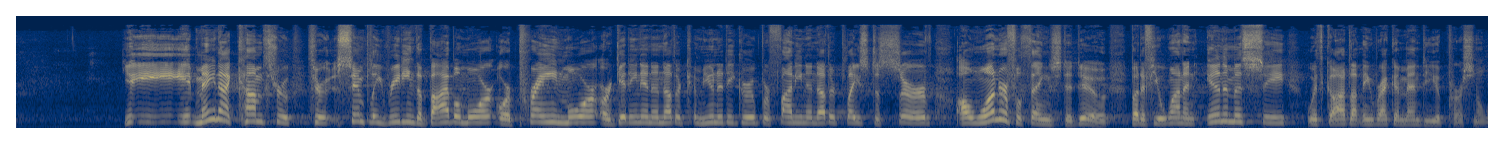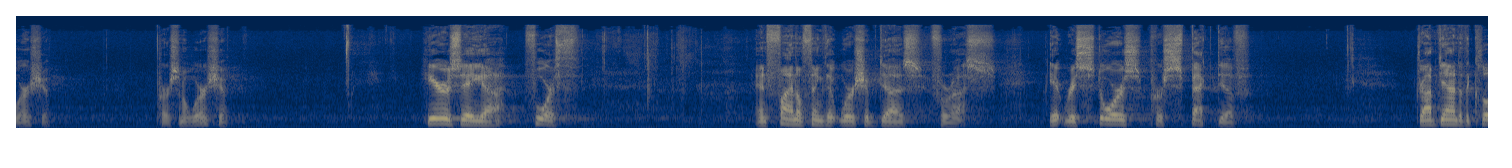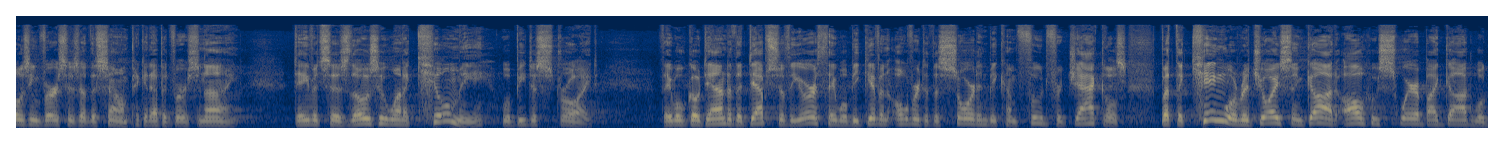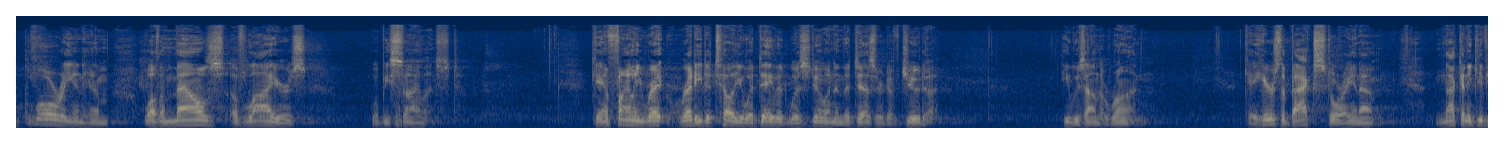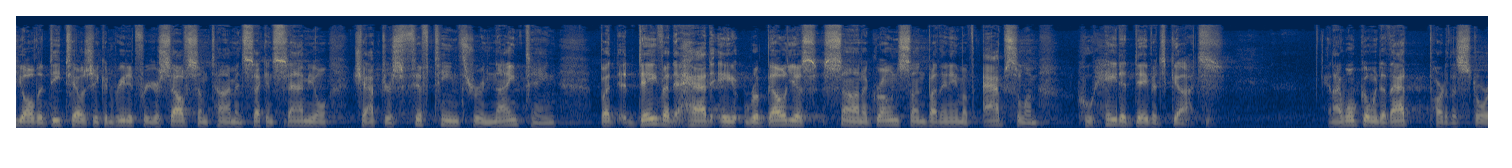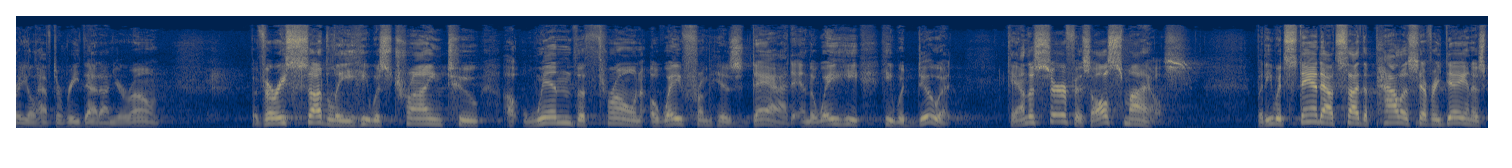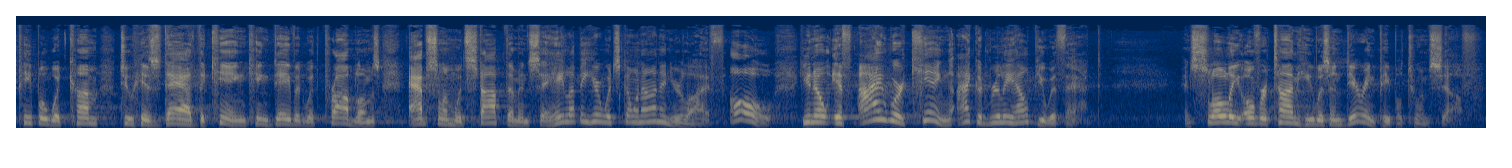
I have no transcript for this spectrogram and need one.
it may not come through, through simply reading the Bible more or praying more or getting in another community group or finding another place to serve. All wonderful things to do. But if you want an intimacy with God, let me recommend to you personal worship. Personal worship. Here's a uh, fourth and final thing that worship does for us it restores perspective Drop down to the closing verses of the psalm, pick it up at verse 9. David says, Those who want to kill me will be destroyed. They will go down to the depths of the earth. They will be given over to the sword and become food for jackals. But the king will rejoice in God. All who swear by God will glory in him, while the mouths of liars will be silenced. Okay, I'm finally re- ready to tell you what David was doing in the desert of Judah. He was on the run. Okay, here's the backstory, and I'm I'm not going to give you all the details. You can read it for yourself sometime in 2 Samuel chapters 15 through 19. But David had a rebellious son, a grown son by the name of Absalom, who hated David's guts. And I won't go into that part of the story. You'll have to read that on your own. But very subtly, he was trying to uh, win the throne away from his dad. And the way he, he would do it, okay, on the surface, all smiles. But he would stand outside the palace every day, and as people would come to his dad, the king, King David, with problems, Absalom would stop them and say, Hey, let me hear what's going on in your life. Oh, you know, if I were king, I could really help you with that. And slowly over time, he was endearing people to himself.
